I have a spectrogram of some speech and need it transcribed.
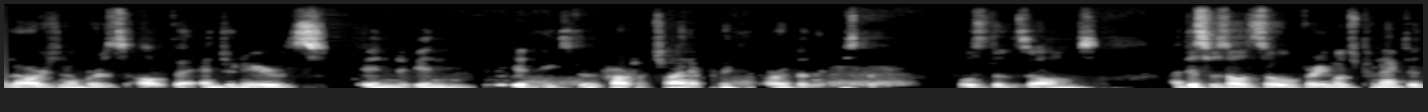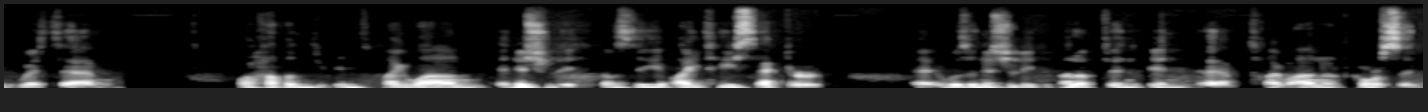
large numbers of uh, engineers in, in, in the eastern part of China, particularly urban eastern coastal zones. And this was also very much connected with um, what happened in Taiwan initially, because the IT sector uh, was initially developed in, in uh, Taiwan and, of course, in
